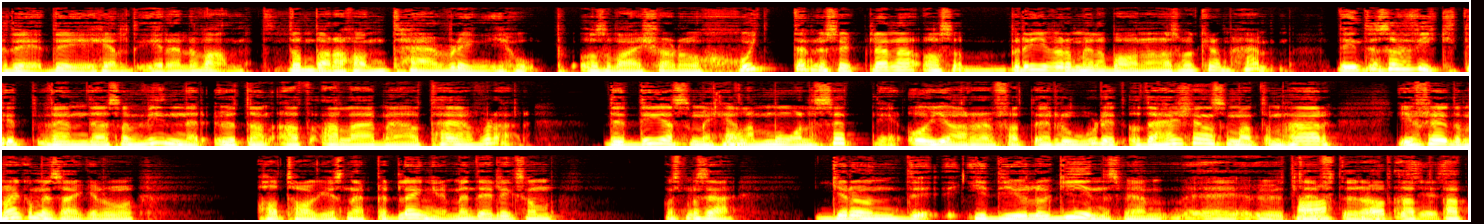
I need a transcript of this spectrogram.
Det, det är helt irrelevant. De bara har en tävling ihop och så bara kör de skiten ur cyklarna och så river de hela banan och så åker de hem. Det är inte så viktigt vem det är som vinner utan att alla är med och tävlar. Det är det som är hela målsättningen och göra det för att det är roligt. Och det här känns som att de här, i och för sig de här kommer säkert att ha tagit snäppet längre, men det är liksom, vad ska man säga, grundideologin som jag är ute Ja, efter. ja, att, att, att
